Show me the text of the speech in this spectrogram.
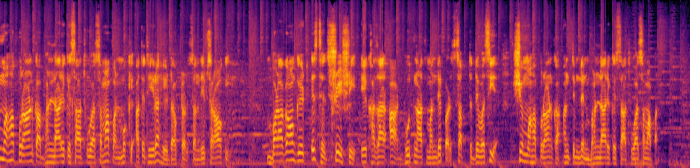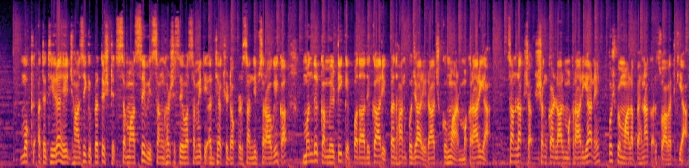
महापुराण का भंडारे के साथ हुआ समापन मुख्य अतिथि रहे डॉक्टर संदीप सराव की। बड़ागांव गेट स्थित श्री श्री 1008 भूतनाथ मंदिर पर सप्त दिवसीय शिव महापुराण का अंतिम दिन भंडारे के साथ हुआ समापन। मुख्य अतिथि रहे झांसी के प्रतिष्ठित समाज सेवी संघर्ष सेवा समिति अध्यक्ष डॉक्टर संदीप सरावगी का मंदिर कमेटी के पदाधिकारी प्रधान पुजारी राजकुमार मकरारिया, संरक्षक शंकरलाल मकरारिया ने पुष्पमाला पहनाकर स्वागत किया।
